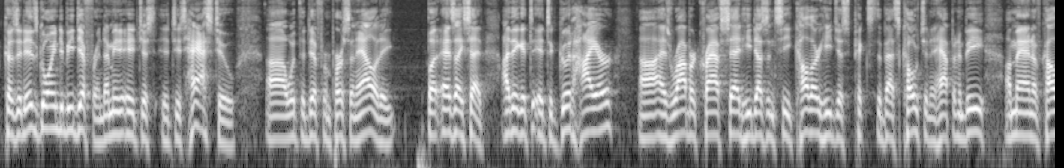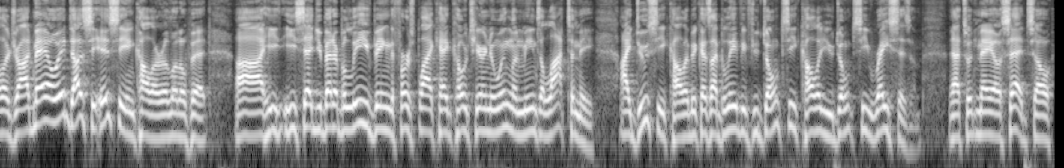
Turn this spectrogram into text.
because it is going to be different. I mean, it just it just has to uh, with the different personality. But as I said, I think it, it's a good hire. Uh, as Robert Kraft said, he doesn't see color. He just picks the best coach, and it happened to be a man of color. Jerod Mayo it does see, is seeing color a little bit. Uh, he, he said, You better believe being the first black head coach here in New England means a lot to me. I do see color because I believe if you don't see color, you don't see racism. That's what Mayo said. So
